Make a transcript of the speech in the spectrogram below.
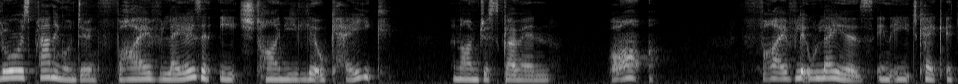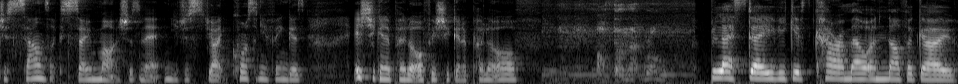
Laura's planning on doing five layers in each tiny little cake. And I'm just going, what? Five little layers in each cake. It just sounds like so much, doesn't it? And you're just like crossing your fingers. Is she going to pull it off? Is she going to pull it off? I've done that wrong. Bless Dave, he gives caramel another go.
